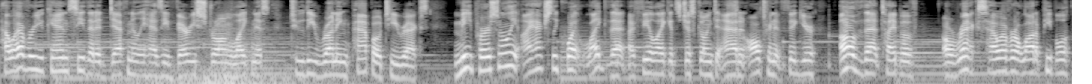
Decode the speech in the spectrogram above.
However, you can see that it definitely has a very strong likeness to the running Papo T-Rex. Me personally, I actually quite like that. I feel like it's just going to add an alternate figure of that type of a Rex. However, a lot of people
